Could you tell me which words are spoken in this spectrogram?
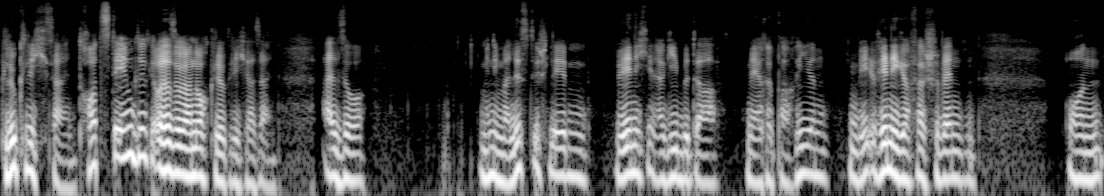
glücklich sein, trotzdem glücklich oder sogar noch glücklicher sein. Also minimalistisch leben, wenig Energiebedarf, mehr reparieren, weniger verschwenden und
